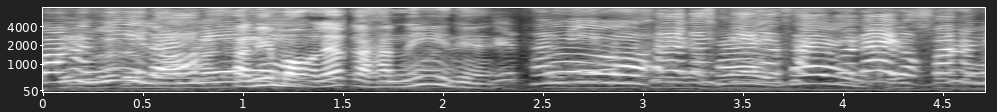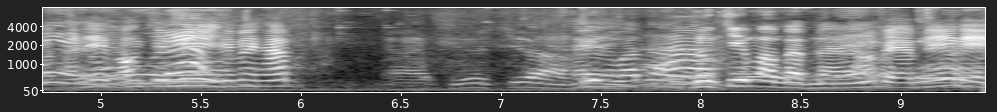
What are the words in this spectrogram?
ป้าฮันนี่เหรออันนี้เหมาะแล้วกับฮันนี่เนี่ยฮันนี่มีใส่กางเกงใส่ก็ได้ดอกป้าฮันนี่อันนี้ของจิมมี่ใช่ไหมครับเชื่อเชื่อให้ลุงจิมเอาแบบไหนเอาแบบนี้นี่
